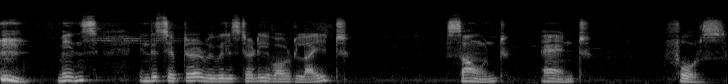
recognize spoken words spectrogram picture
means in this chapter we will study about light sound and force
